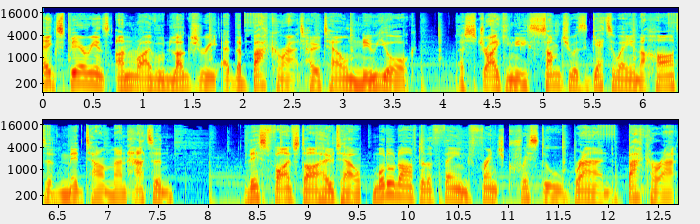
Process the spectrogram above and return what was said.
Experience unrivaled luxury at the Baccarat Hotel, New York, a strikingly sumptuous getaway in the heart of Midtown Manhattan. This five star hotel, modeled after the famed French crystal brand Baccarat,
